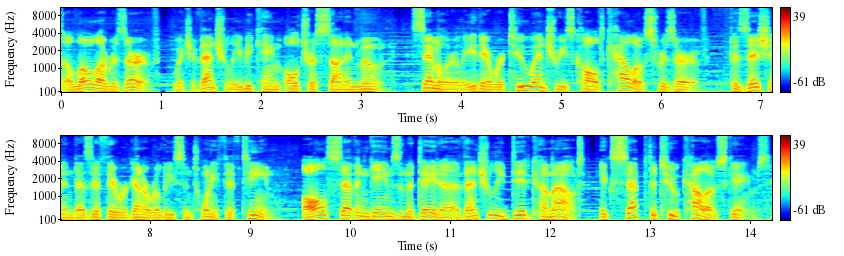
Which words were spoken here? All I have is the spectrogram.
Alola Reserve, which eventually became Ultra Sun and Moon. Similarly, there were two entries called Kalos Reserve, positioned as if they were going to release in 2015. All seven games in the data eventually did come out, except the two Kalos games.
